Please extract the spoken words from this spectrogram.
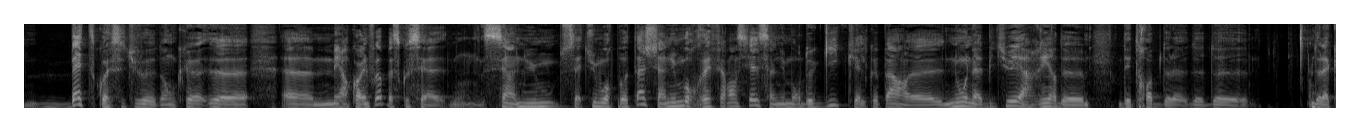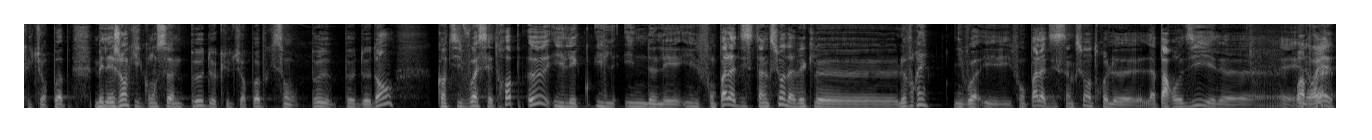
bête, quoi, si tu veux. Donc, euh, euh, mais encore une fois, parce que c'est un hum- cet humour potage, c'est un humour référentiel, c'est un humour de geek quelque part. Nous, on est habitués à rire de, des tropes de, la- culture pop. Mais les gens qui consomment peu de culture pop, qui sont peu, dedans, quand ils voient ces tropes, eux, ils, ne font pas la distinction avec le vrai. Ils voient, ils font pas la distinction entre le, la parodie et le, et Bon, le après, réel.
